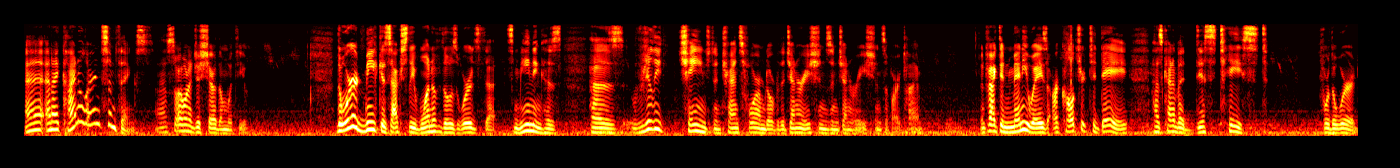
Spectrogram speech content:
And, and I kind of learned some things, uh, so I want to just share them with you. The word meek is actually one of those words that its meaning has has really changed and transformed over the generations and generations of our time. In fact, in many ways, our culture today has kind of a distaste for the word.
